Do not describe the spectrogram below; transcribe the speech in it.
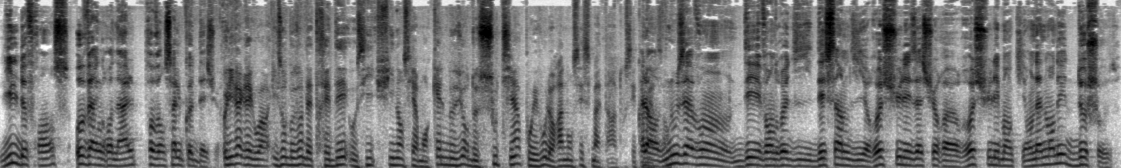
l'Île-de-France, Auvergne-Rhône-Alpes, Provence-Alpes-Côte d'Azur. Olivier Grégoire, ils ont besoin d'être aidés aussi financièrement. Quelles mesures de soutien pouvez-vous leur annoncer ce matin à tous ces commerçants Alors, nous avons dès vendredi, dès samedi, reçu les assureurs, reçu les banquiers. On a demandé deux choses.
